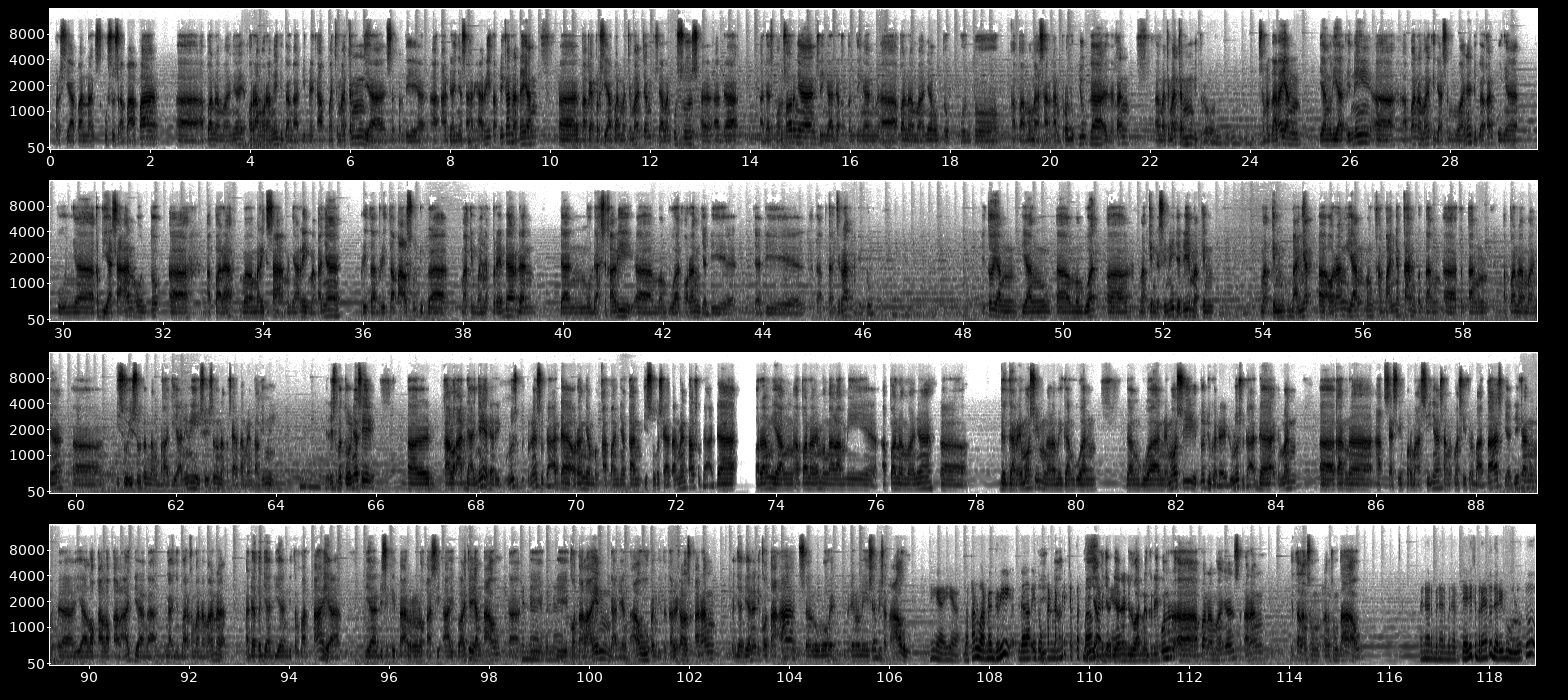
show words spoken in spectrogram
persiapan khusus apa-apa uh, apa namanya orang-orangnya juga nggak di make up macem-macem ya seperti uh, adanya sehari-hari tapi kan ada yang uh, pakai persiapan macem-macem persiapan khusus uh, ada ada sponsornya sehingga ada kepentingan uh, apa namanya untuk untuk apa memasarkan produk juga itu kan. Uh, macam-macam gitu loh. Sementara yang yang lihat ini uh, apa namanya tidak semuanya juga kan punya punya kebiasaan untuk uh, apa ya memeriksa menyaring. Makanya berita-berita palsu juga makin banyak beredar dan dan mudah sekali uh, membuat orang jadi jadi terjerat begitu. Itu yang yang uh, membuat uh, makin ke sini jadi makin makin banyak uh, orang yang mengkampanyekan tentang uh, tentang apa namanya isu-isu uh, tentang kebahagiaan ini isu-isu tentang kesehatan mental ini. Jadi sebetulnya sih Uh, kalau adanya ya dari dulu sebetulnya sudah ada. Orang yang mengkampanyekan isu kesehatan mental sudah ada orang yang apa namanya mengalami apa namanya uh, gegar emosi mengalami gangguan gangguan emosi itu juga dari dulu sudah ada. Cuman uh, karena akses informasinya sangat masih terbatas jadi kan uh, ya lokal lokal aja nggak nggak nyebar ke mana-mana. Ada kejadian di tempat A ya ya di sekitar lokasi A itu aja yang tahu. Dan benar, di, benar. di kota lain nggak ada yang tahu kan gitu. Tapi kalau sekarang kejadiannya di kota A seluruh Indonesia bisa tahu iya iya bahkan luar negeri dalam hitungan iya. menit cepet iya, banget iya kejadiannya ya. di luar negeri pun uh, apa namanya sekarang kita langsung langsung tahu benar benar benar jadi sebenarnya tuh dari dulu tuh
